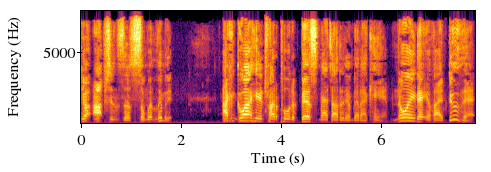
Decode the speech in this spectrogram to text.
your options are somewhat limited. I can go out here and try to pull the best match out of them that I can, knowing that if I do that,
